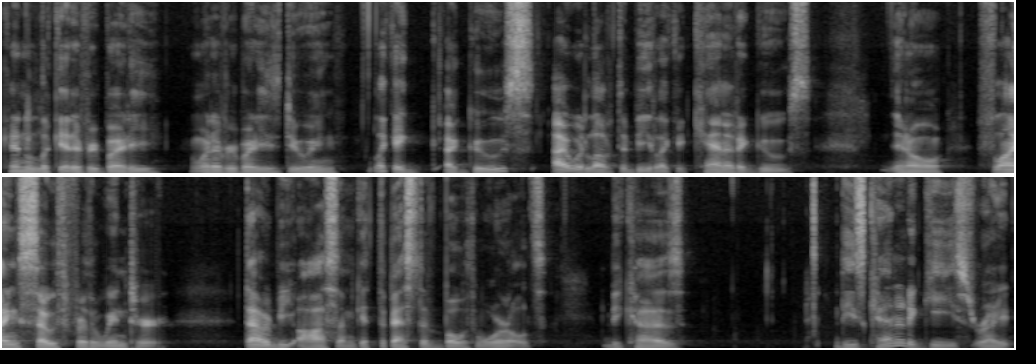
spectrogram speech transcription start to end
kind of look at everybody, what everybody's doing. Like a, a goose, I would love to be like a Canada goose, you know, flying south for the winter. That would be awesome. Get the best of both worlds because these Canada geese, right?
